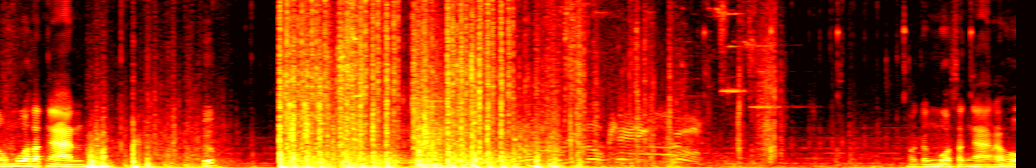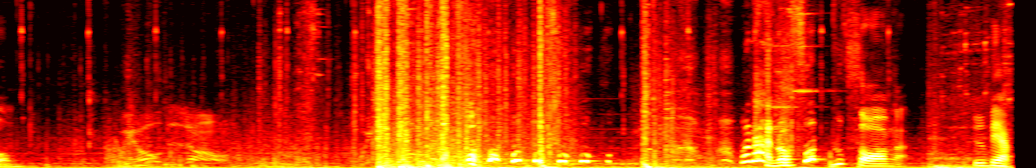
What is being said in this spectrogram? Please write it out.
ลองมั่วสักงาน มันต้องมั่วสักงานครับผมมันอ่านว่าฟุบลูกซองอะ คือแบบ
